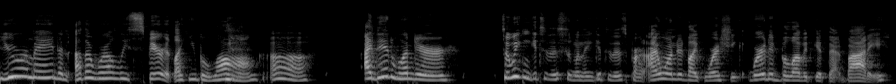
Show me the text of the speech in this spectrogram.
You remained an otherworldly spirit like you belong. uh I did wonder so we can get to this when they get to this part. I wondered like where she where did Beloved get that body?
